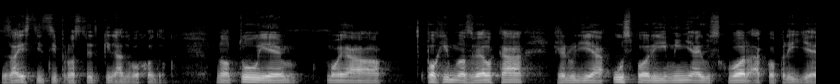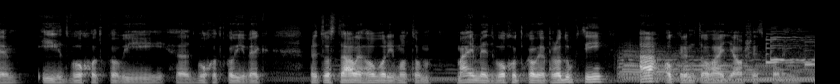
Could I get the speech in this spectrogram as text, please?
zaistiť si prostriedky na dôchodok. No tu je moja pochybnosť veľká, že ľudia úspory miniajú skôr, ako príde ich dôchodkový, eh, dôchodkový vek. Preto stále hovorím o tom, majme dôchodkové produkty a okrem toho aj ďalšie sporenie.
